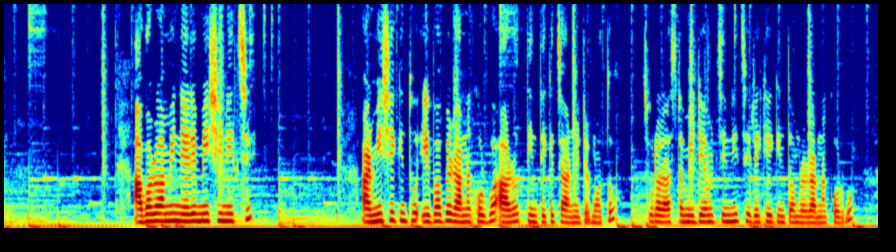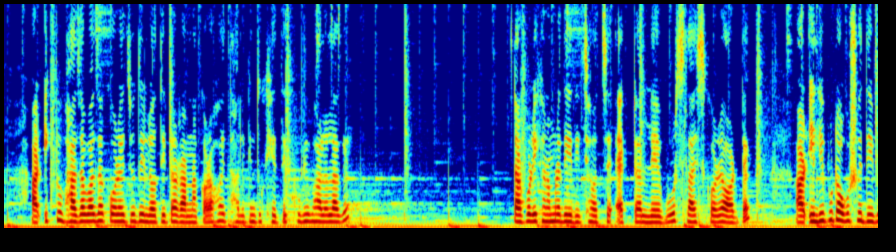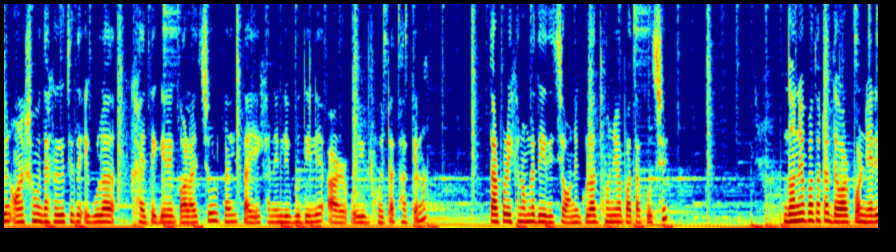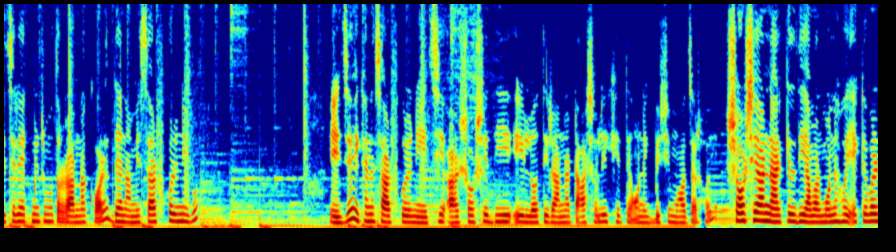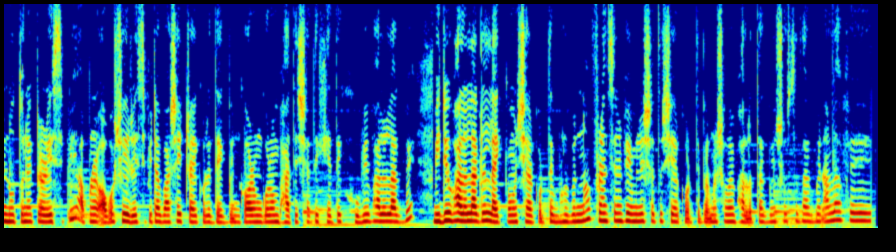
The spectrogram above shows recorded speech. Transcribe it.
আবারও আমি নেড়ে মিশিয়ে নিচ্ছি। আর মিশিয়ে কিন্তু এইভাবে রান্না করব আরও তিন থেকে চার মিনিটের মতো। চুলার আঁচটা মিডিয়ামের চেয়ে নিচে রেখেই কিন্তু আমরা রান্না করব। আর একটু ভাজা ভাজা করে যদি লতিটা রান্না করা হয় তাহলে কিন্তু খেতে খুবই ভালো লাগে। তারপর এখানে আমরা দিয়ে দিচ্ছি হচ্ছে একটা লেবুর স্লাইস করে অর্ধেক। আর এই লেবুটা অবশ্যই দিবেন। অনেক সময় দেখা গেছে যে এগুলা খাইতে গেলে গলায় চুলকায়, তাই এখানে লেবু দিলে আর ওই ভয়টা থাকে না। তারপর এখানে আমরা দিয়ে দিচ্ছি অনেকগুলো ধনিয়া পাতা কুচি। ধনিয়া পাতাটা দেওয়ার পর নেড়ে চেড়ে এক মিনিটের মতো রান্না করে দেন আমি সার্ভ করে নিব। এই যে এখানে সার্ভ করে নিয়েছি। আর সর্ষে দিয়ে এই লতি রান্নাটা আসলেই খেতে অনেক বেশি মজার হয়। সর্ষে আর নারকেল দিয়ে আমার মনে হয় একেবারে নতুন একটা রেসিপি আপনার অবশ্যই রেসিপিটা বাসায় ট্রাই করে দেখবেন। গরম গরম ভাতের সাথে খেতে খুবই ভালো লাগবে। ভিডিও ভালো লাগলে লাইক কমেন্ট শেয়ার করতে ভুলবেন না। ফ্রেন্ডস অ্যান্ড ফ্যামিলির সাথে শেয়ার করতে পারবেন। সবাই ভালো থাকবেন, সুস্থ থাকবেন। আল্লাহ হাফেজ।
